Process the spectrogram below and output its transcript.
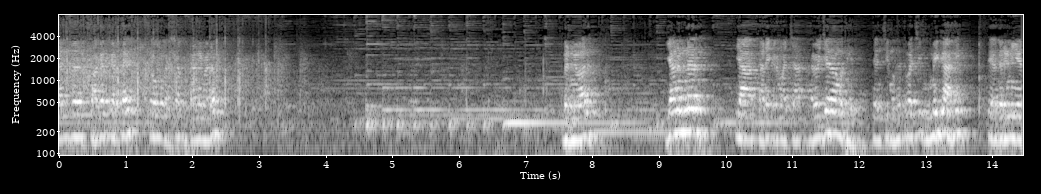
त्यांचं स्वागत करतायत. So Varsha Phutane madam. धन्यवाद. यानंतर या कार्यक्रमाच्या आयोजनामध्ये ज्यांची महत्वाची भूमिका आहे ते आदरणीय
